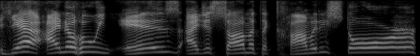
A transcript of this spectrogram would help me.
Yeah, I know who he is. I just saw him at the comedy store.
